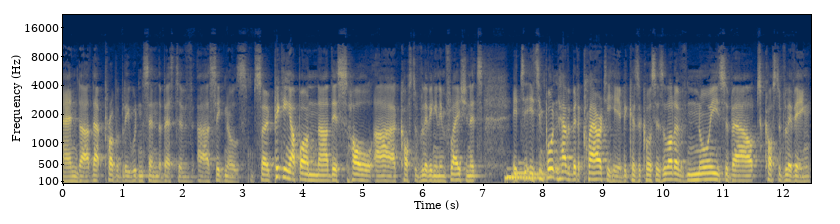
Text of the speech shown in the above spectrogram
and uh, that probably wouldn't send the best of uh, signals. So, picking up on uh, this whole uh, cost of living and inflation, it's, it's, it's important to have a bit of clarity here because, of course, there's a lot of noise about cost of living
